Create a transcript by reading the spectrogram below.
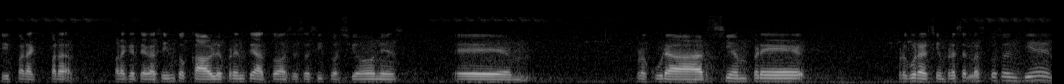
¿sí? para, para, para que te hagas intocable frente a todas esas situaciones. Eh, procurar siempre procurar siempre hacer las cosas bien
